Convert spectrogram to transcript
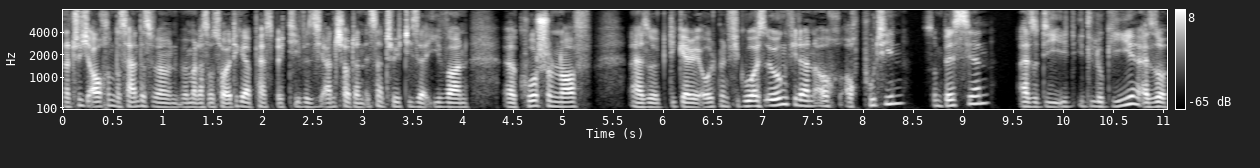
natürlich auch interessant ist, wenn man, wenn man das aus heutiger Perspektive sich anschaut, dann ist natürlich dieser Ivan äh, Kurshunov, also die Gary Oldman-Figur, ist irgendwie dann auch, auch Putin, so ein bisschen. Also die Ideologie, also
